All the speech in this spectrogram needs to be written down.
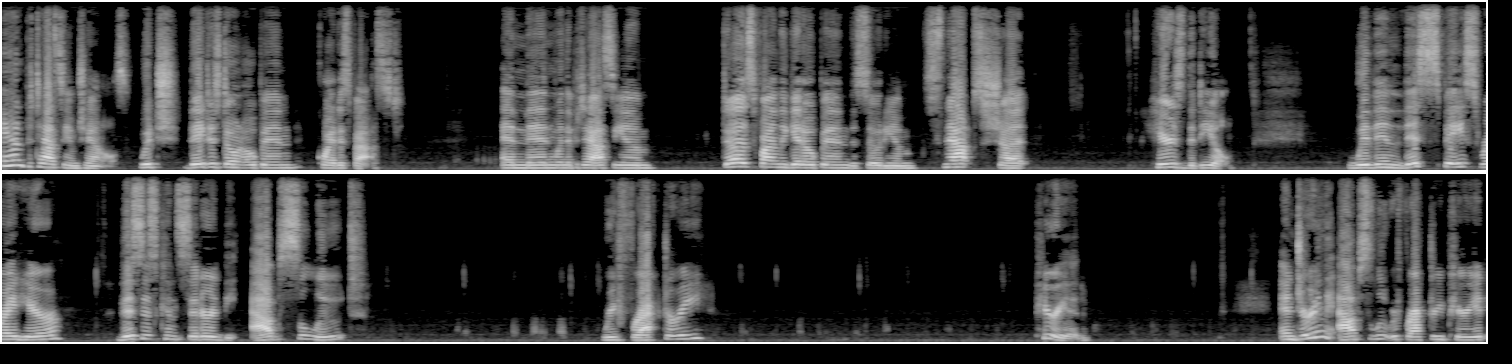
and potassium channels, which they just don't open quite as fast. And then when the potassium does finally get open, the sodium snaps shut. Here's the deal. Within this space right here, this is considered the absolute refractory period. And during the absolute refractory period,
